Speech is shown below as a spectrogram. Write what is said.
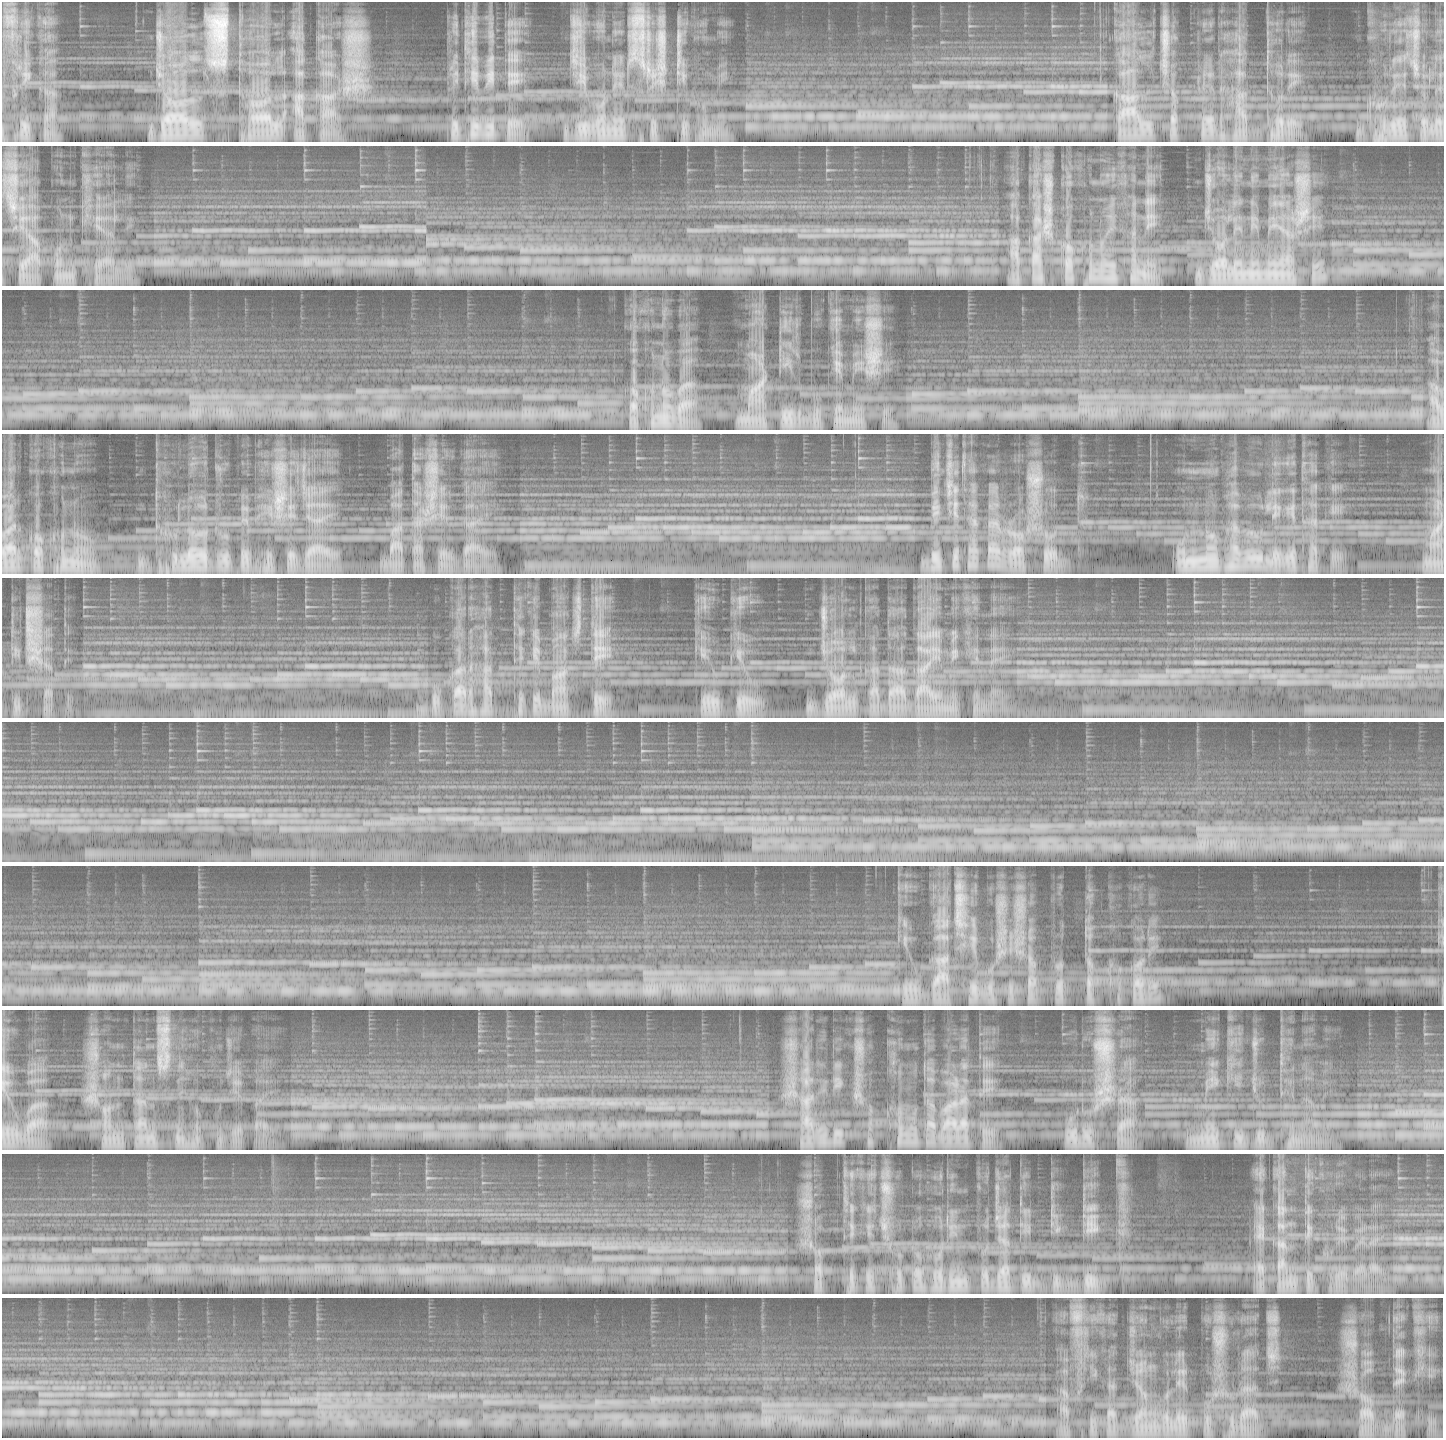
Africa জল স্থল আকাশ পৃথিবীতে জীবনের সৃষ্টিভূমি। কালচক্রের হাত ধরে ঘুরে চলেছে আপন খেয়ালে। আকাশ কখনো এখানে জলে নেমে আসে? কখনো বা মাটির বুকে মেশে। আবার কখনো ধুলোর রূপে ভেসে যায় বাতাসের গায়ে। বেঁচে থাকার রসদ অন্যভাবেও লেগে থাকে মাটির সাথে। পোকার হাত থেকে বাঁচতে কেউ কেউ জল কাদা গায়ে মেখে নেয়। কেউ গাছে বসে সব প্রত্যক্ষ করে, কেউ বা সন্তান স্নেহ খুঁজে পায়। শারীরিক সক্ষমতা বাড়াতে পুরুষরা মেকি যুদ্ধে নামে। সব থেকে ছোট হরিণ প্রজাতির ডিগডিগ একান্তে ঘুরে বেড়ায়। আফ্রিকার জঙ্গলের পশুরাজ সব দেখে।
